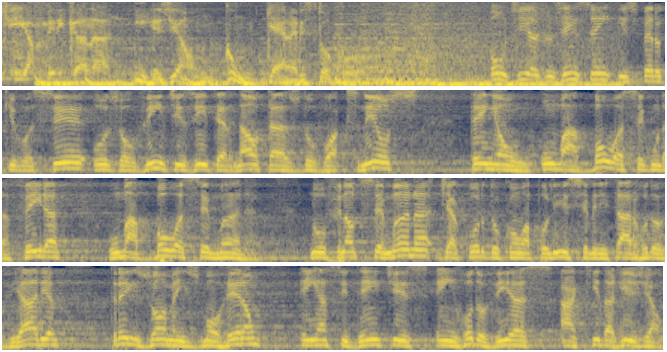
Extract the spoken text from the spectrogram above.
de Americana e região. Com Keller Estocco. Bom dia, Jugensen. Espero que você, os ouvintes e internautas do Vox News, tenham uma boa segunda-feira, uma boa semana. No final de semana, de acordo com a Polícia Militar Rodoviária, três homens morreram em acidentes em rodovias aqui da região.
